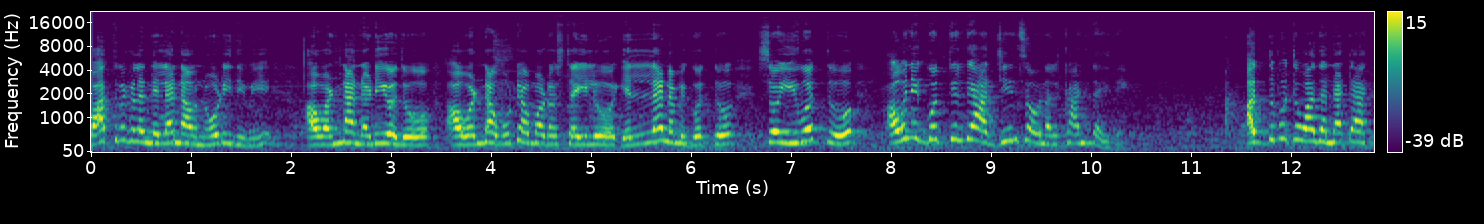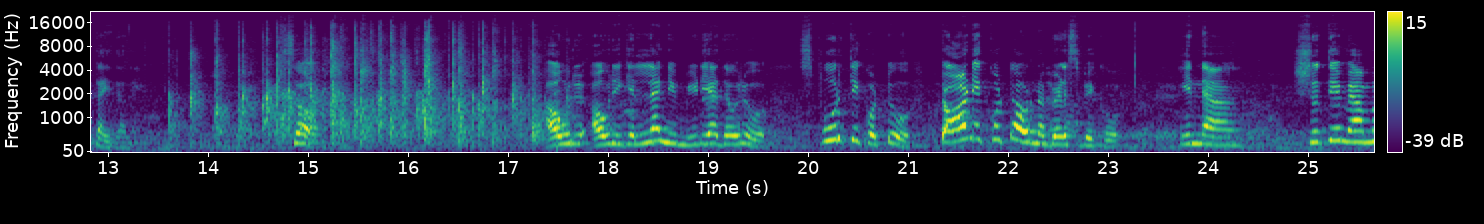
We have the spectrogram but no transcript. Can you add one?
ಪಾತ್ರಗಳನ್ನೆಲ್ಲ ನಾವು ನೋಡಿದ್ದೀವಿ ಆ ಅಣ್ಣ ನಡೆಯೋದು, ಆ ಅಣ್ಣ ಊಟ ಮಾಡೋ ಸ್ಟೈಲು ಎಲ್ಲ ನಮಗೆ ಗೊತ್ತು. ಸೊ ಇವತ್ತು ಅವನಿಗೆ ಗೊತ್ತಿಲ್ಲದೆ ಆ ಜೀನ್ಸ್ ಅವನಲ್ಲಿ ಕಾಣ್ತಾ ಇದೆ. ಅದ್ಭುತವಾದ ನಟ ಆಗ್ತಾ ಇದ್ದಾನೆ. ಸೊ ಅವ್ರು, ಅವರಿಗೆಲ್ಲ ನೀವು ಮೀಡಿಯಾದವರು ಸ್ಫೂರ್ತಿ ಕೊಟ್ಟು, ಟಾನಿಕ್ ಕೊಟ್ಟು ಅವ್ರನ್ನ ಬೆಳೆಸಬೇಕು. ಇನ್ನು ಶ್ರುತಿ ಮ್ಯಾಮ್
